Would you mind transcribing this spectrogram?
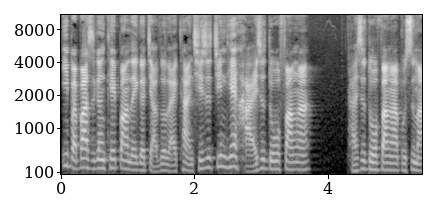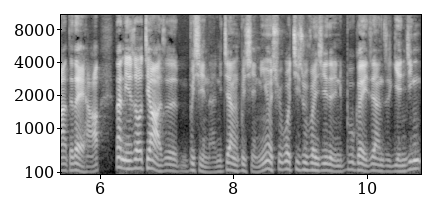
一百八十根 K 棒的一个角度来看，其实今天还是多方啊，还是多方啊，不是吗？对不对？好，那你说姜老师不行了，你这样不行，你有学过技术分析的，你不可以这样子，眼睛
